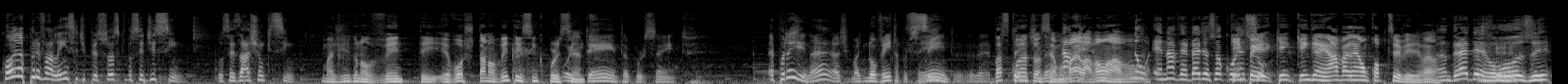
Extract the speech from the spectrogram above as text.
Qual é a prevalência de pessoas que você diz sim? Vocês acham que sim? Imagino que 90. e- Eu vou chutar 95%. 80%. É por aí, né? Acho que mais de 90%. Sim. É bastante. Quanto, né? Anselmo? Na Vai lá, vamos lá. Vamos. Não, é, na verdade eu só Quem, conheço per- quem- quem ganhar vai ganhar um copo de cerveja, vai lá. André De Rose,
